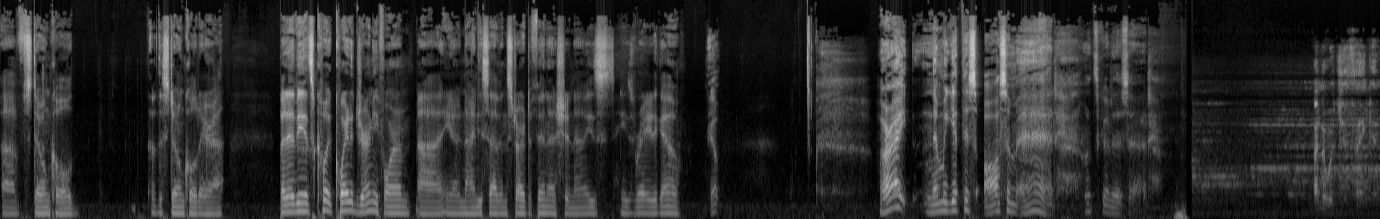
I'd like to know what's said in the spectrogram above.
of Stone Cold, of the Stone Cold era. But I mean, it's quite quite a journey for him. Uh, you know, '97 start to finish, and now he's he's ready to go. Yep. All right, and then we get this awesome ad. Let's go to this ad. I know what you're thinking.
